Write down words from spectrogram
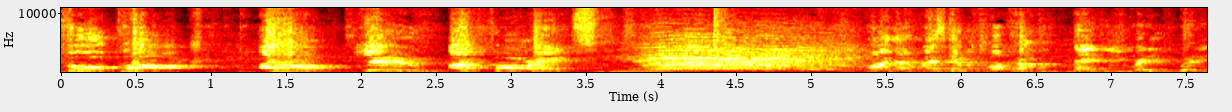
Thorpe Park, are you up for it? Right then, let's get the clock up. Ned, are you ready? Ready?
